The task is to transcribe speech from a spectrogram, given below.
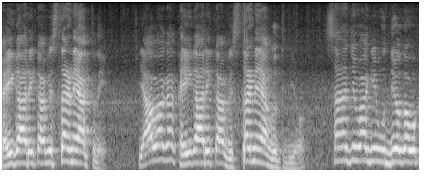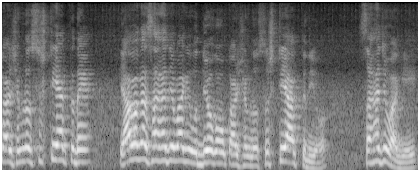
ಕೈಗಾರಿಕಾ ವಿಸ್ತರಣೆ ಆಗ್ತದೆ. ಯಾವಾಗ ಕೈಗಾರಿಕಾ ವಿಸ್ತರಣೆ ಆಗುತ್ತದೆಯೋ, ಸಹಜವಾಗಿ ಉದ್ಯೋಗಾವಕಾಶಗಳು ಸೃಷ್ಟಿಯಾಗ್ತದೆ. ಯಾವಾಗ ಸಹಜವಾಗಿ ಉದ್ಯೋಗಾವಕಾಶಗಳು ಸೃಷ್ಟಿಯಾಗ್ತದೆಯೋ, ಸಹಜವಾಗಿ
